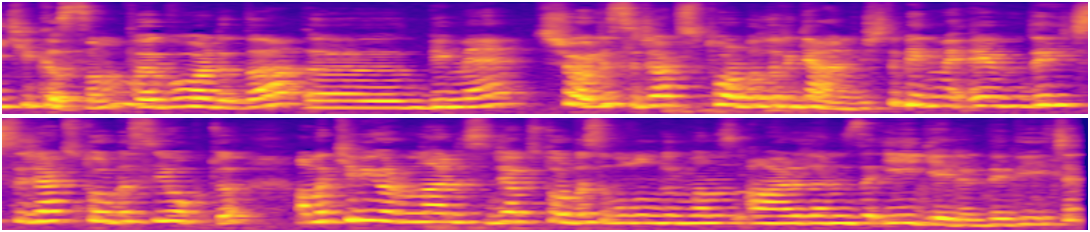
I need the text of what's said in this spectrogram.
2 Kasım ve bu arada e, BİM'e şöyle sıcak su torbaları gelmişti. Benim evimde hiç sıcak su torbası yoktu. Ama kimi yorumlarda sıcak su torbası bulundurmanız ağrılarınıza iyi gelir dediği için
